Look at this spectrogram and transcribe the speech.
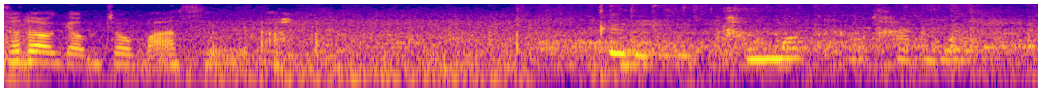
저덕이 엄청 많습니다. 밥 먹으러. 저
